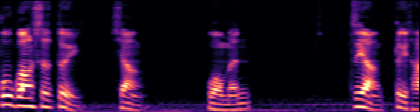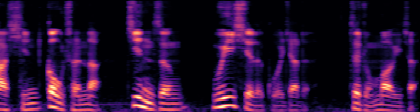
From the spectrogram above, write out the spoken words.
不光是对像我们这样对他形构成了。竞争威胁的国家的这种贸易战，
